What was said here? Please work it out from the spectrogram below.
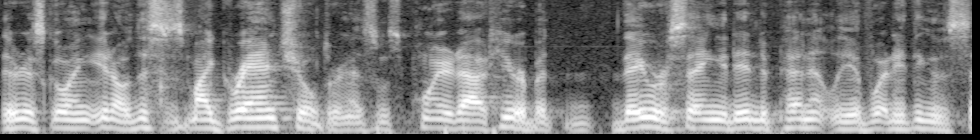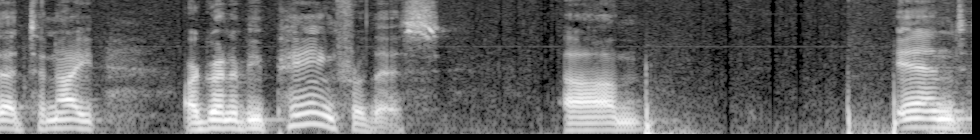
they're just going. You know, this is my grandchildren, as was pointed out here, but they were saying it independently of what anything was said tonight, are going to be paying for this. Um, and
